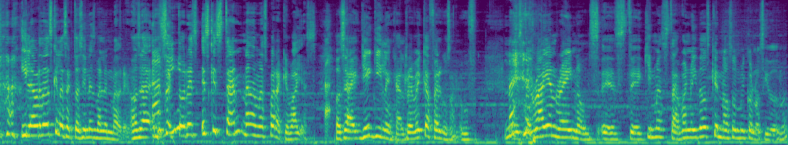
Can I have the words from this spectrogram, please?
y la verdad es que las actuaciones valen madre. O sea, ¿Ah, los sí? actores es que están nada más para que vayas. O sea, Jake Gyllenhaal, Rebecca Ferguson, uf. Este, Ryan Reynolds, este, ¿quién más está? Bueno, y dos que no son muy conocidos, ¿no?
